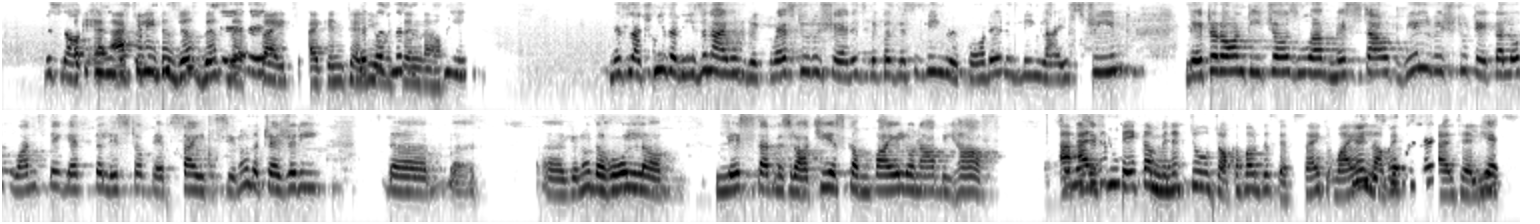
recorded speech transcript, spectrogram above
Miss okay, Rakhi, uh, actually, it is just this share it. website. I can tell you Because it's Miss in. Uh, Lakshmi, Miss Lakshmi, the reason I would request you to share is because this is being recorded, it's being live streamed. Later on, teachers who have missed out will wish to take a look once they get the list of websites, you know, the treasury, the, uh, uh, you know, the whole uh, list that Ms. Rakhi has compiled on our behalf. So, Miss, I'll if just you take a minute to talk about this website. Why I love it, ahead. I'll tell you. Yes.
